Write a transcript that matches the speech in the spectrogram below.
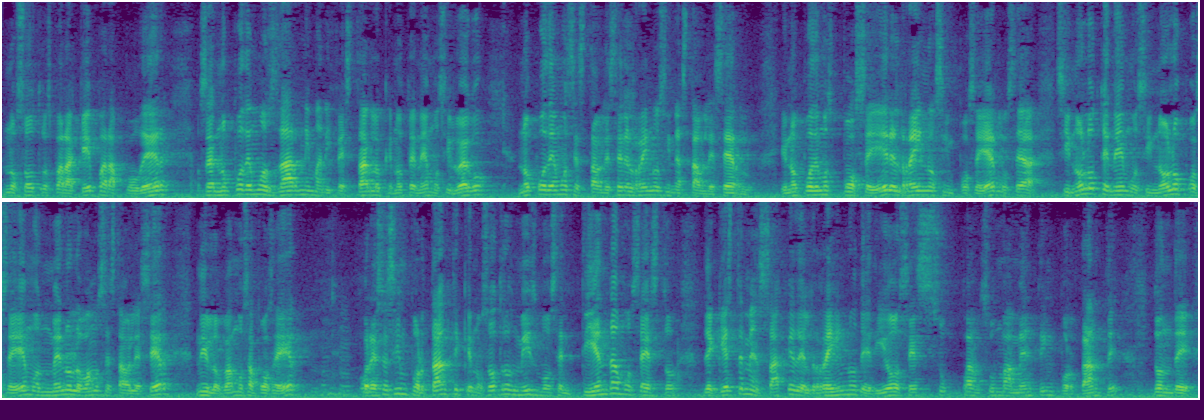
nosotros. ¿Para qué? Para poder, o sea, no podemos dar ni manifestar lo que no tenemos. Y luego no podemos establecer el reino sin establecerlo. Y no podemos poseer el reino sin poseerlo. O sea, si no lo tenemos, si no lo poseemos, menos lo vamos a establecer ni lo vamos a poseer. Por eso es importante que nosotros mismos entiendamos esto, de que este mensaje del reino de Dios es sumamente importante, donde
